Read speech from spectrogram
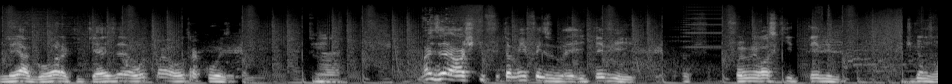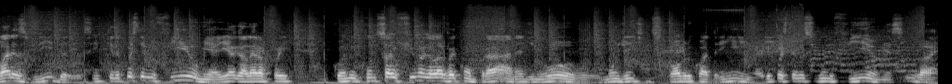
ler agora que quer é outra, outra coisa também. É. Mas é, eu acho que também fez. E teve. Foi um negócio que teve, digamos, várias vidas, assim, porque depois teve o filme, aí a galera foi quando, quando sai o filme, a galera vai comprar, né, de novo, um monte de gente descobre o quadrinho, aí depois teve o segundo filme, assim vai.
